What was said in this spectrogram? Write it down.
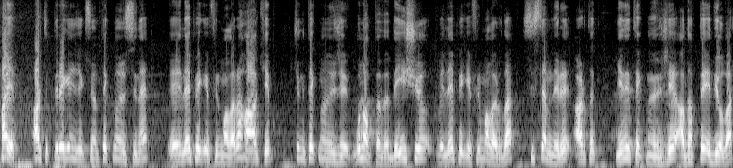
Hayır, artık direkt enjeksiyon teknolojisine e, LPG firmaları hakim. Çünkü teknoloji bu noktada değişiyor ve LPG firmaları da sistemleri artık yeni teknolojiye adapte ediyorlar.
